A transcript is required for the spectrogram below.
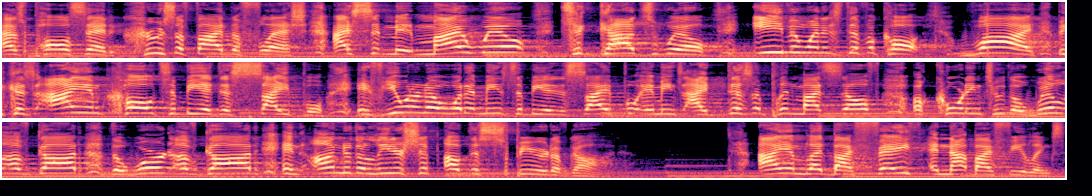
as Paul said, crucify the flesh. I submit my will to God's will, even when it's difficult. Why? Because I am called to be a disciple. If you want to know what it means to be a disciple, it means I discipline myself according to the will of God, the word of God, and under under the leadership of the Spirit of God. I am led by faith and not by feelings.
